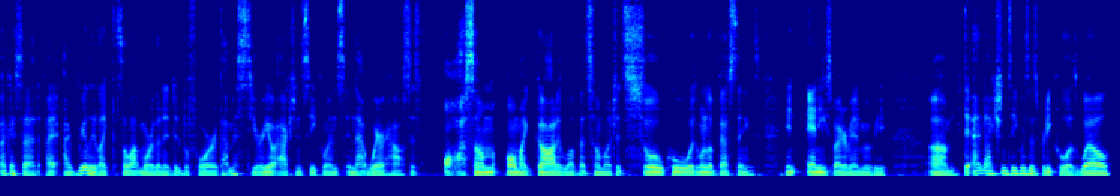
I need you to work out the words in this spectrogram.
like I said, I, I really like this a lot more than I did before. That Mysterio action sequence in that warehouse is awesome. Oh my god, I love that so much. It's so cool. It's one of the best things in any Spider-Man movie. Um, the end action sequence is pretty cool as well.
